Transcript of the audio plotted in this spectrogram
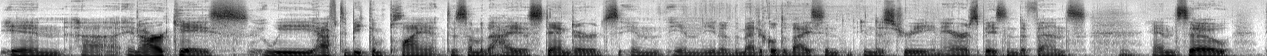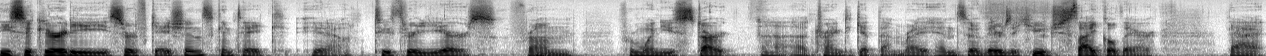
in uh, in our case, we have to be compliant to some of the highest standards in in you know the medical device in, industry and aerospace and defense. And so these security certifications can take you know two three years from from when you start uh, trying to get them right. And so there's a huge cycle there that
